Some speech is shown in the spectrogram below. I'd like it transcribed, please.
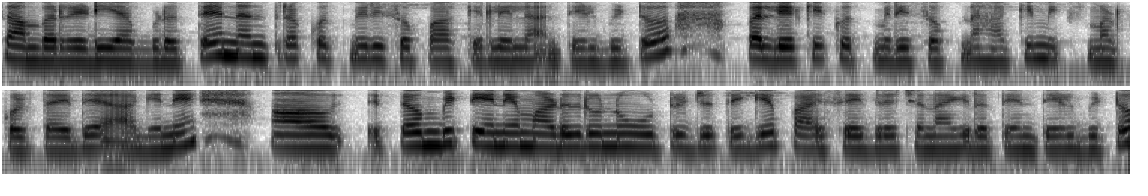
ಸಾಂಬಾರು ರೆಡಿ ಆಗಿಬಿಡುತ್ತೆ. ನಂತರ ಕೊತ್ತಂಬರಿ ಸೊಪ್ಪು ಹಾಕಿರಲಿಲ್ಲ ಅಂತೇಳ್ಬಿಟ್ಟು ಪಲ್ಯಕ್ಕೆ ಕೊತ್ತಂಬರಿ ಸೊಪ್ಪನ್ನ ಹಾಕಿ ಮಿಕ್ಸ್ ಮಾಡ್ಕೊಳ್ತಾ ಇದ್ದೆ ಹಾಗೆಯೇ ತಂಬಿಟ್ಟು ಏನೇ ಮಾಡಿದ್ರು ಊಟದ ಜೊತೆಗೆ ಪಾಯಸ ಇದ್ದರೆ ಚೆನ್ನಾಗಿರುತ್ತೆ ಅಂತ ಹೇಳ್ಬಿಟ್ಟು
